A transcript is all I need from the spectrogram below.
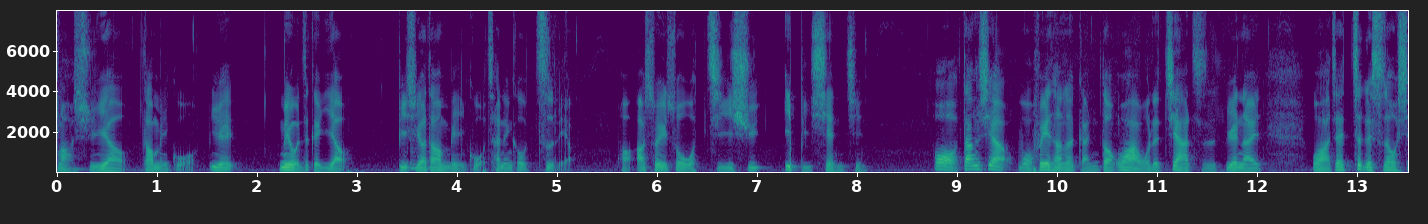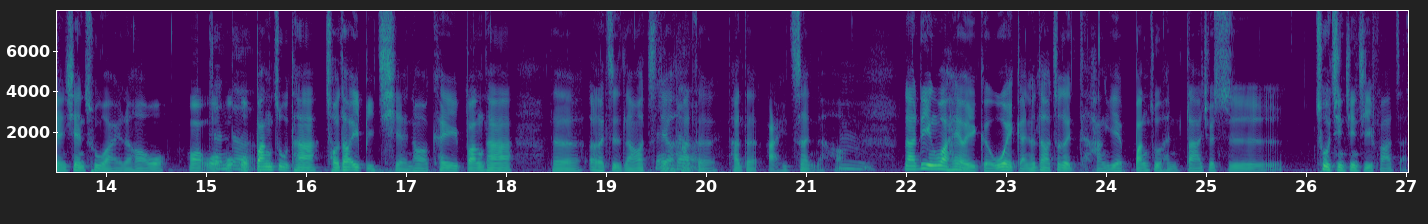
啊，需要到美国，因为没有这个药。”必须要到美国才能够治疗，好啊，所以说我急需一笔现金。哦，当下我非常的感动，哇，我的价值原来哇在这个时候显现出来了哈，我哦我我我帮助他筹到一笔钱哦，可以帮他的儿子然后治疗他的他的癌症的哈。那另外还有一个，我也感受到这个行业帮助很大，就是促进经济发展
